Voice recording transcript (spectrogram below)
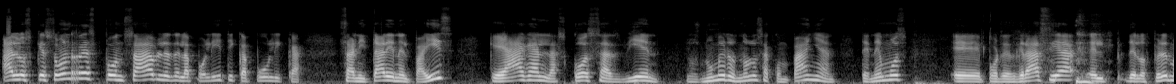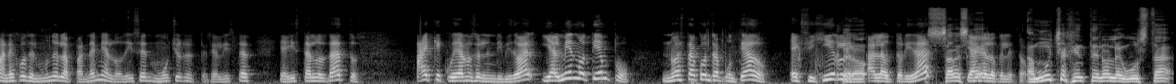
a los que son responsables de la política pública sanitaria en el país que hagan las cosas bien. Los números no los acompañan. Tenemos eh, por desgracia, el, de los peores manejos del mundo de la pandemia, lo dicen muchos especialistas y ahí están los datos. Hay que cuidarnos en lo individual y al mismo tiempo no está contrapunteado exigirle a la autoridad que haga lo que le toca. A mucha gente no le gusta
